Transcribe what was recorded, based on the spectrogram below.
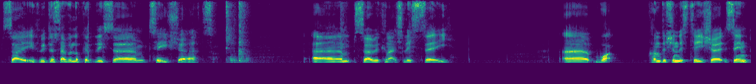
so if we just have a look at this um, t-shirt, so we can actually see uh, what condition this t-shirt is in.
